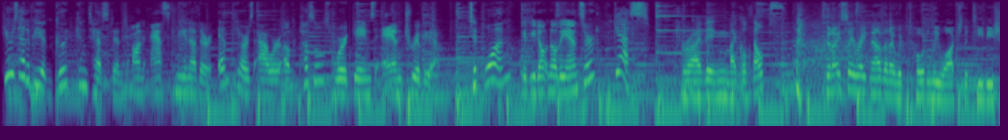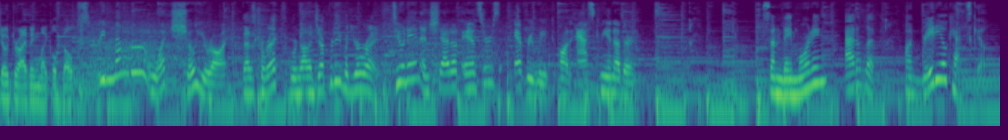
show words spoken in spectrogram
Here's how to be a good contestant on Ask Me Another, NPR's hour of puzzles, word games, and trivia. Tip one if you don't know the answer, guess. Driving Michael Phelps. Could I say right now that I would totally watch the TV show Driving Michael Phelps? Remember what show you're on. That is correct. We're not on Jeopardy, but you're right. Tune in and shout out answers every week on Ask Me Another. Sunday morning at 11 on Radio Catskill.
